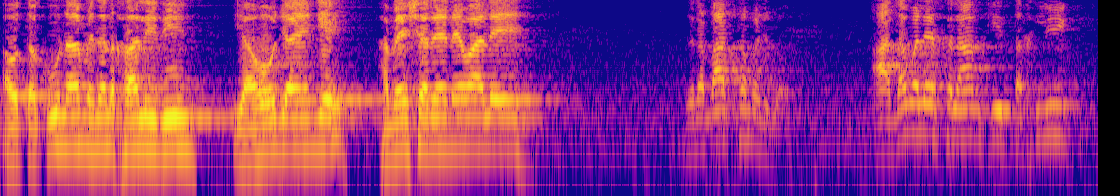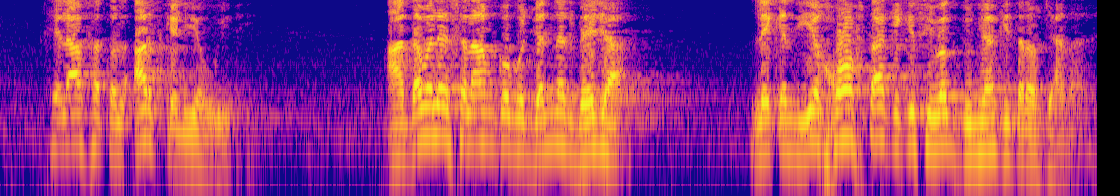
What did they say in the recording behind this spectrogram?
او تکونا من الخالدین، یا ہو جائیں گے ہمیشہ رہنے والے۔ ذرا بات سمجھ لو، آدم علیہ السلام کی تخلیق خلافت الارض کے لیے ہوئی تھی۔ آدم علیہ السلام کو وہ جنت بھیجا، لیکن یہ خوف تھا کہ کسی وقت دنیا کی طرف جانا ہے۔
